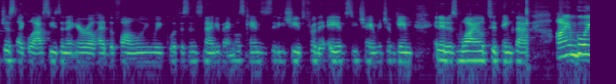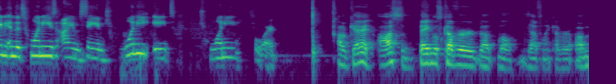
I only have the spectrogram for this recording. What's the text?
just like last season at Arrowhead the following week with the Cincinnati Bengals, Kansas City Chiefs for the AFC Championship game. And it is wild to think that I am going in the 20s. I am saying 28 24. Okay, awesome. Bengals cover, uh, well, definitely cover um,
